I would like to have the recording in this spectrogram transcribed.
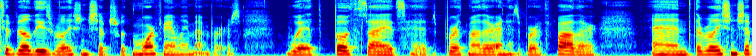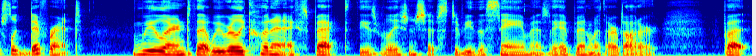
to build these relationships with more family members, with both sides, his birth mother and his birth father, and the relationships looked different. We learned that we really couldn't expect these relationships to be the same as they had been with our daughter, but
